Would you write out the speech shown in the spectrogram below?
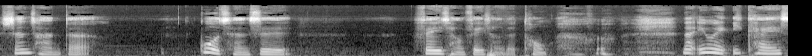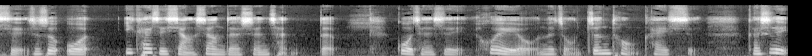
生产的过程是非常非常的痛。那因为一开始就是我一开始想象的生产的，过程是会有那种阵痛开始，可是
